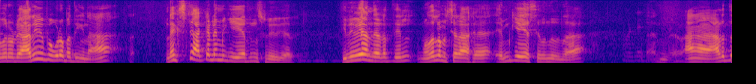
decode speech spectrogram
இவருடைய அறிவிப்பு கூட பார்த்தீங்கன்னா நெக்ஸ்ட் அகாடமிக் இயர்னு சொல்லியிருக்காரு. இதுவே அந்த இடத்தில் முதலமைச்சராக எம்கேஎஸ் இருந்திருந்தா நாங்கள் அடுத்த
